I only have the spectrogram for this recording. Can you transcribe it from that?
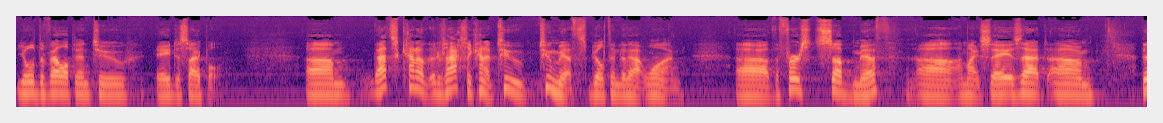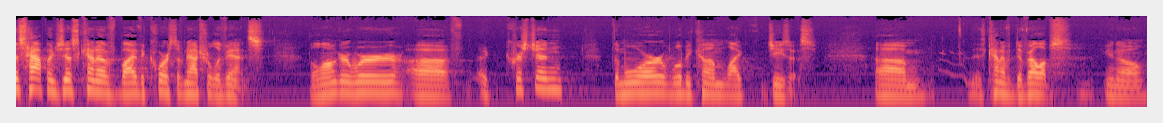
you'll develop into a disciple. Um, that's kind of, there's actually kind of two, two myths built into that one. Uh, the first sub myth, uh, I might say, is that um, this happens just kind of by the course of natural events. The longer we're uh, a Christian, the more we'll become like Jesus um, it kind of develops, you know,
